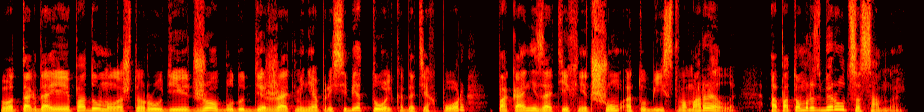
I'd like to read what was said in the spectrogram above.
Вот тогда я и подумала, что Руди и Джо будут держать меня при себе только до тех пор, пока не затихнет шум от убийства Мореллы, а потом разберутся со мной.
